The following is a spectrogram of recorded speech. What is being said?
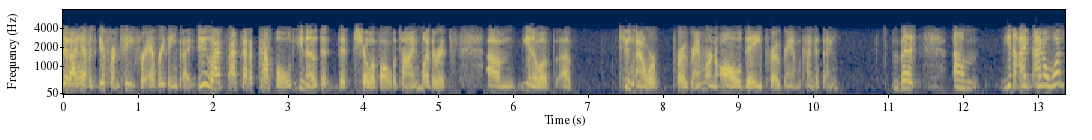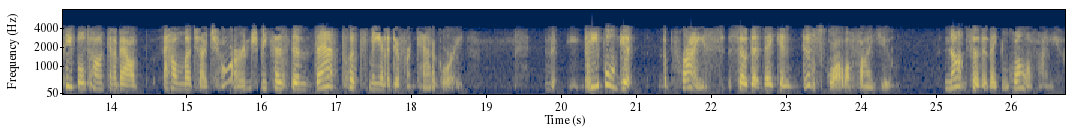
that I have a different fee for everything that I do. I've I've got a couple, you know, that that show up all the time, whether it's, um, you know, a, a two-hour program or an all-day program kind of thing. But um, you know, I, I don't want people talking about how much I charge because then that puts me in a different category. People get the price so that they can disqualify you, not so that they can qualify you.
